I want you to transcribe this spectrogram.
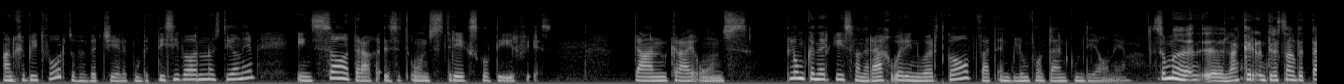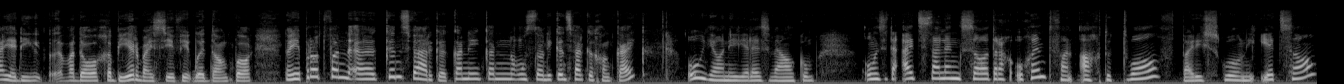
aangebied word of 'n virtuele kompetisie waaraan ons deelneem en Saterdag is dit ons streekskultuurfees. Dan kry ons klomp kindertjies van reg oor die Noord-Kaap wat in Bloemfontein kom deelneem. Sommige uh, lekker interessante tye die wat daar gebeur by CVO dankbaar. Nou jy praat van uh, kunswerke, kan jy kan ons dan die kunswerke gaan kyk? O ja nee, julle is welkom. Ons het 'n uitstalling Saterdagoggend van 8 tot 12 by die skool in die eetsaal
